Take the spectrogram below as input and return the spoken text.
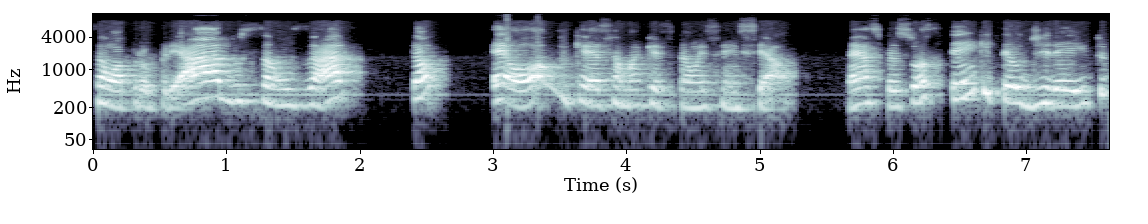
são apropriados, são usados. Então, é óbvio que essa é uma questão essencial. Né? As pessoas têm que ter o direito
